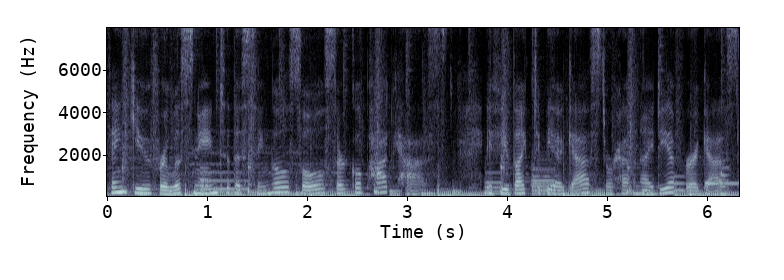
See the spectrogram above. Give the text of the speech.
Thank you for listening to the Single Soul Circle podcast. If you'd like to be a guest or have an idea for a guest,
